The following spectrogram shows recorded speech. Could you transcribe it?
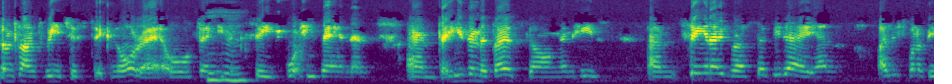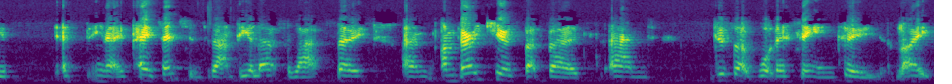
sometimes we just ignore it or don't even see what He's in. And um, but He's in the bird song, and He's um, singing over us every day. And I just want to be, uh, you know, pay attention to that and be alert for that. So um, I'm very curious about birds and just like what they're singing too, like.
